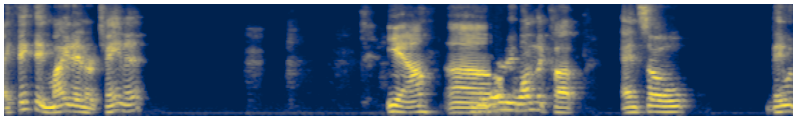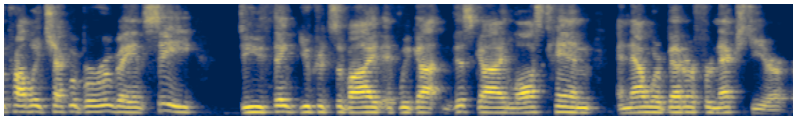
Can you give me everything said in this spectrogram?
I think they might entertain it. Yeah. Uh, they already won the cup, and so they would probably check with Berube and see. Do you think you could survive if we got this guy, lost him, and now we're better for next year?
